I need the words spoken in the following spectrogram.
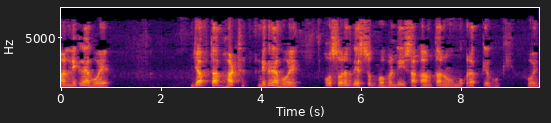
ਹਨ ਨਿਗਰਹ ਹੋਏ ਜਪ ਤਪ ਹਟ ਨਿਗਰਹ ਹੋਏ, ਉਹ ਸੁਰਗ ਦੇ ਸੁਖ ਭੋਗਣ ਦੀ ਸਾਕਾਮਤਾ ਨੂੰ ਮੁੱਖ ਰੱਖ ਕੇ ਹੋਏ।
